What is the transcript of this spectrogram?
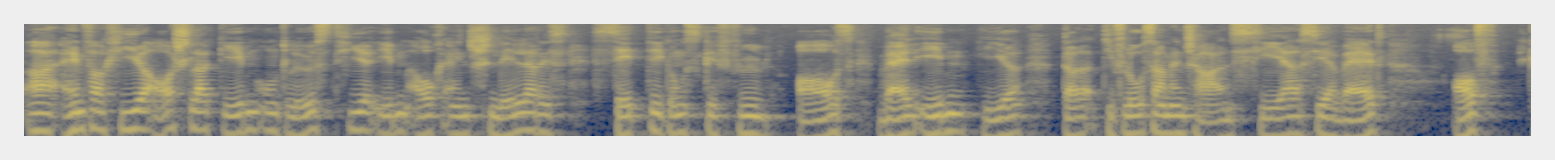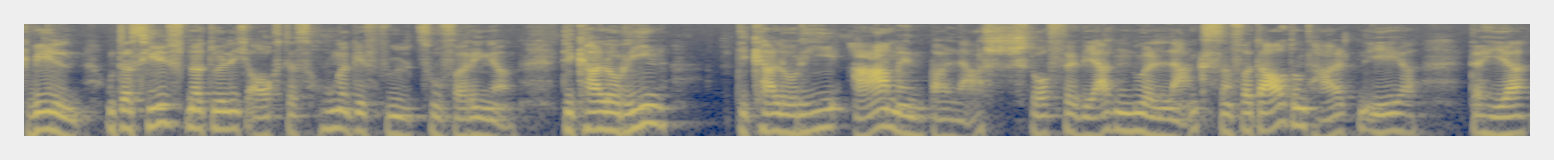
äh, einfach hier Ausschlag geben und löst hier eben auch ein schnelleres Sättigungsgefühl aus, weil eben hier die Flohsamenschalen sehr, sehr weit auf quillen. Und das hilft natürlich auch, das Hungergefühl zu verringern. Die Kalorien die kaloriearmen Ballaststoffe werden nur langsam verdaut und halten eher daher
